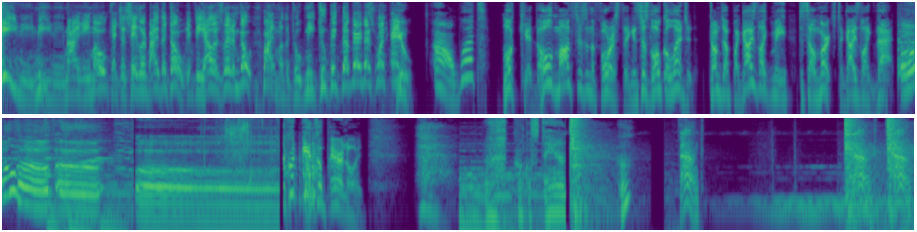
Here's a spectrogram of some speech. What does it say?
Eeny, meeny, miny, mo, catch a sailor by the toe. If he hollers, let him go. My mother told me to pick the very best one. And You. Oh, what? Look, kid, the whole monsters in the forest thing is just local legend, drummed up by guys like me to sell merch to guys like that. I'll have, uh, uh... So quit being so paranoid. Ugh, Grunkle Stan. Huh? Funk? Funk? Funk?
